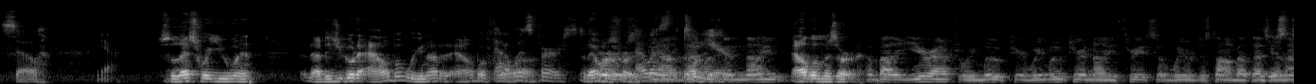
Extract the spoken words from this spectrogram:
So, yeah, So that's where you went. Now, did you go to Alba? Were you not at Alba for a that was first. That was first. That was yeah, the that two was year. in nine, Alba, Missouri. about a year after we moved here. We moved here in '93, so we were just talking about that Was the your other night.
